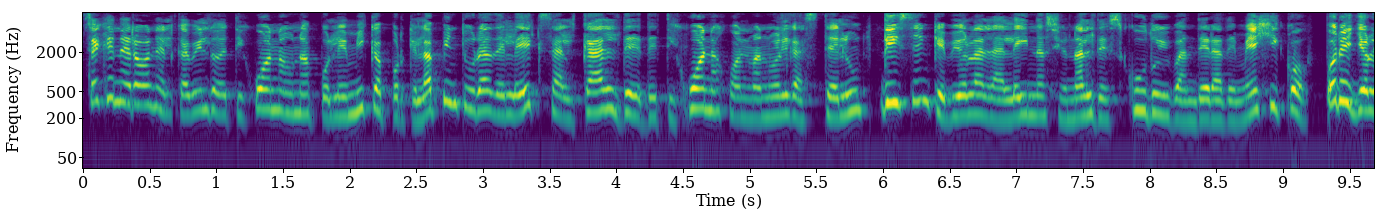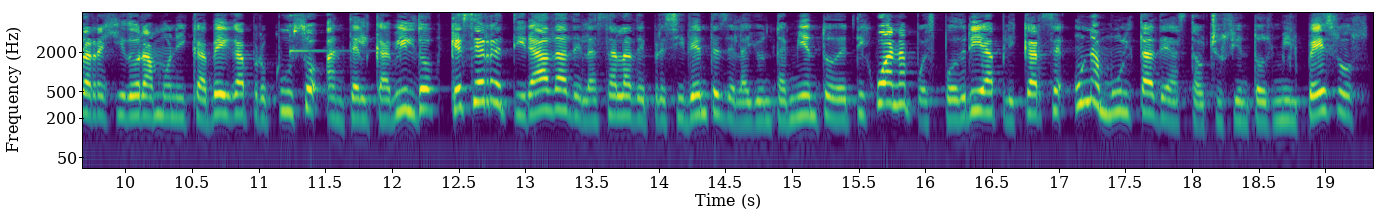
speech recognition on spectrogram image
Se generó en el Cabildo de Tijuana una polémica porque la pintura del exalcalde de Tijuana, Juan Manuel Gastelum, dicen que viola la Ley Nacional de Escudo y Bandera de México. Por ello, la regidora Mónica Vega propuso ante el Cabildo que sea retirada de la sala de presidentes del Ayuntamiento de Tijuana, pues podría aplicarse una multa de hasta 800 mil pesos.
